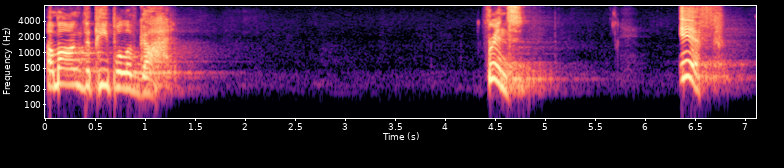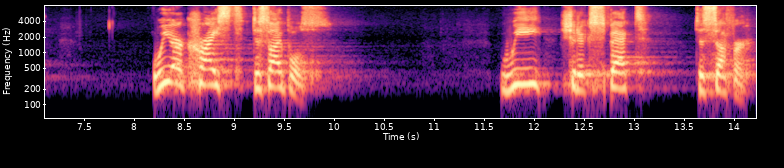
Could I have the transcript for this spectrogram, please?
among the people of God. Friends, if we are Christ's disciples, we should expect to suffer.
